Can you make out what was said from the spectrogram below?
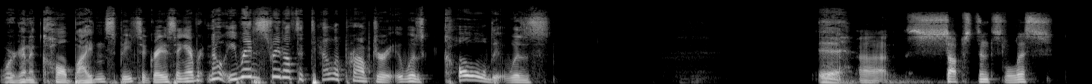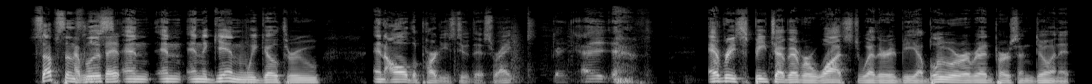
We're going to call Biden's speech the greatest thing ever. No, he read it straight off the teleprompter. It was cold. It was. Eh. Uh, substanceless. How would you substanceless and and and again we go through and all the parties do this right I- every speech i've ever watched whether it be a blue or a red person doing it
